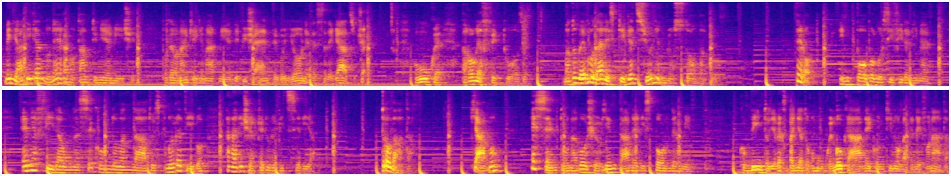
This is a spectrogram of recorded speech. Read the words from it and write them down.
mediatica non erano tanto i miei amici, potevano anche chiamarmi deficiente, coglione, testa di cazzo, cioè comunque parole affettuose, ma dovevo dare spiegazioni al mio stomaco. Però il popolo si fida di me e mi affida un secondo mandato esplorativo alla ricerca di una pizzeria. Trovata. Chiamo e sento una voce orientale rispondermi. Convinto di aver sbagliato comunque locale, continuo la telefonata.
